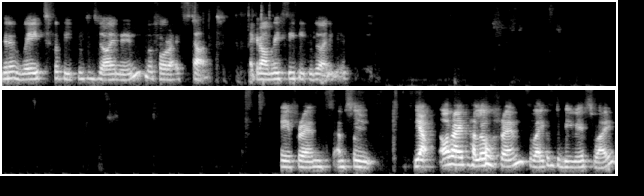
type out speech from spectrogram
going to wait for people to join in before I start. I can already see people joining in. Hey friends, I'm still, yeah, all right. Hello friends, welcome to Be Waste Wise.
